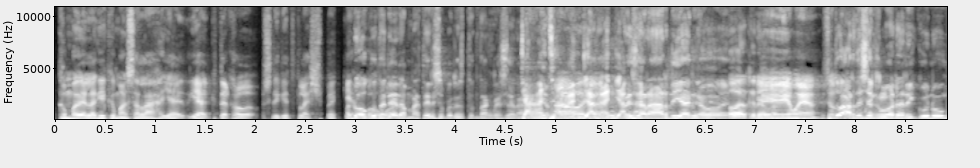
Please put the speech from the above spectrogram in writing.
kembali lagi ke masalah ya ya kita kalau sedikit flashback ya Aduh aku bahwa- tadi ada materi sebenarnya tentang Reza Jangan, Rahardian. jangan, Oh, iya. jangan, jangan. Reza Rahardian apa-apa. Oh, Ya, kenapa? ya, ya, ya. Itu artis yang keluar dari gunung.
